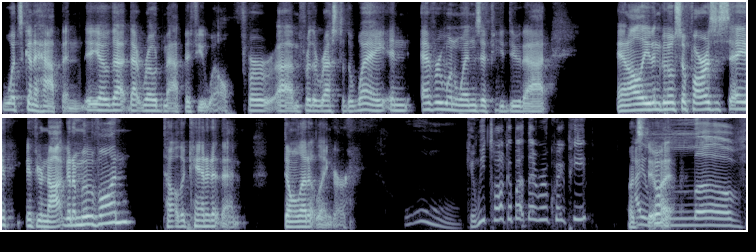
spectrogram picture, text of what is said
What's going to happen? You know that that roadmap, if you will, for um, for the rest of the way, and everyone wins if you do that. And I'll even go so far as to say, if, if you're not going to move on, tell the candidate then. Don't let it linger. Ooh, can we talk about that real quick, Pete? Let's I do it. I love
